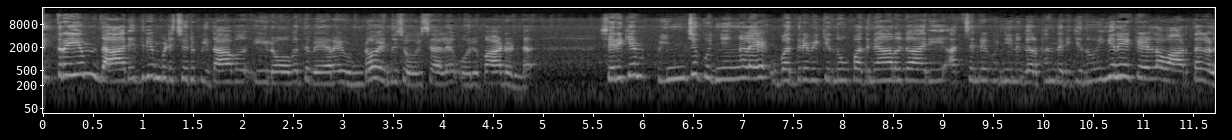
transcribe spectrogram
ഇത്രയും ദാരിദ്ര്യം പിടിച്ചൊരു പിതാവ് ഈ ലോകത്ത് വേറെ ഉണ്ടോ എന്ന് ചോദിച്ചാൽ ഒരുപാടുണ്ട്. ശരിക്കും പിഞ്ചു കുഞ്ഞുങ്ങളെ ഉപദ്രവിക്കുന്നു പതിനാറുകാരി അച്ഛന്റെ കുഞ്ഞിന് ഗർഭം ധരിക്കുന്നു ഇങ്ങനെയൊക്കെയുള്ള വാർത്തകൾ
